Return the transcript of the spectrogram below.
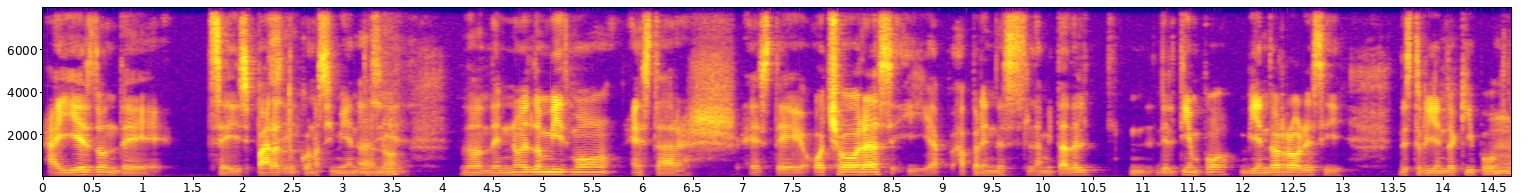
ahí es donde se dispara tu conocimiento, ¿no? Donde no es lo mismo estar este, ocho horas y aprendes la mitad del, del tiempo viendo errores y destruyendo equipo, mm.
